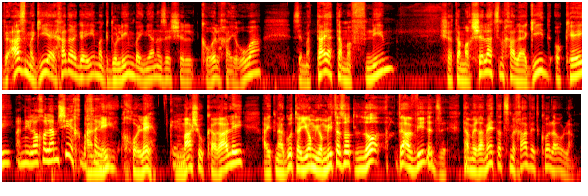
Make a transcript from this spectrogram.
ואז מגיע אחד הרגעים הגדולים בעניין הזה של קורה לך אירוע, זה מתי אתה מפנים שאתה מרשה לעצמך להגיד, אוקיי, אני לא יכול להמשיך בחיים. אני חולה. כן. משהו קרה לי, ההתנהגות היומיומית הזאת, לא תעביר את זה. אתה מרמה את עצמך ואת כל העולם.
